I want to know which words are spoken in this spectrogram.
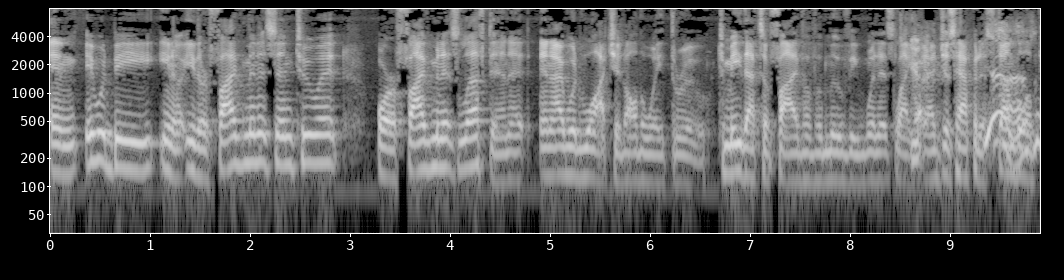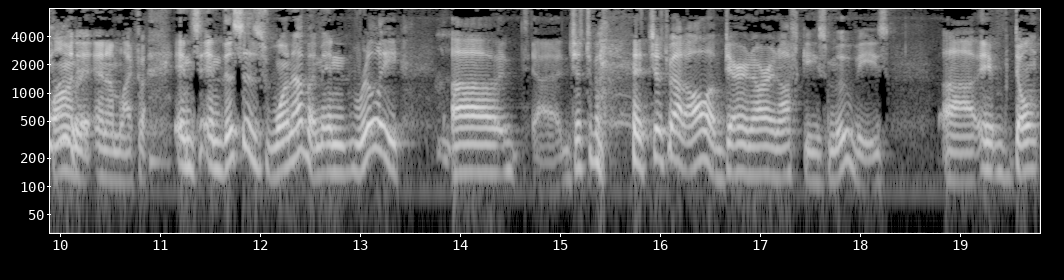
and it would be you know either five minutes into it or five minutes left in it, and I would watch it all the way through. To me, that's a five of a movie when it's like Yeah. I just happen to Yeah, stumble upon it, and I'm like, and and this is one of them, and really, uh, uh, just about just about all of Darren Aronofsky's movies. Uh, it, don't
